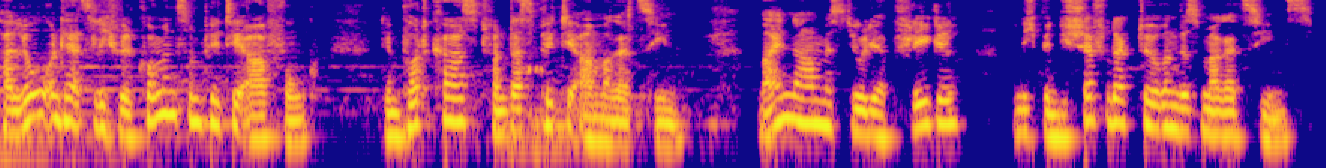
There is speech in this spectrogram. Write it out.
Hallo und herzlich willkommen zum PTA-Funk, dem Podcast von das PTA-Magazin. Mein Name ist Julia Pflegel und ich bin die Chefredakteurin des Magazins.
